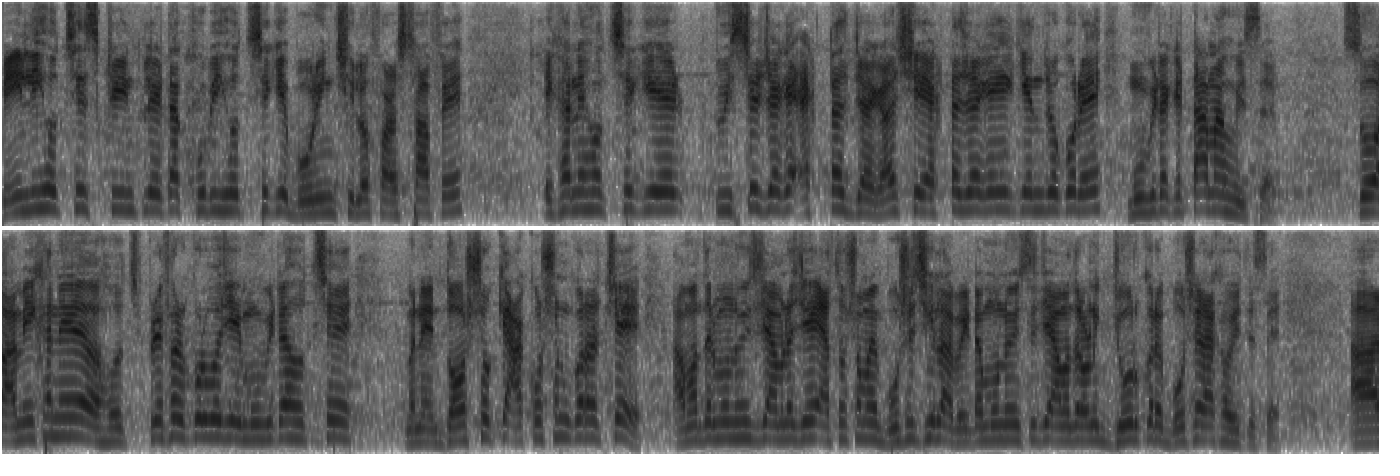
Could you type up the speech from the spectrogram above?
মেইনলি হচ্ছে স্ক্রিন প্লেটা খুবই হচ্ছে গিয়ে বোরিং ছিল ফার্স্ট হাফে এখানে হচ্ছে গিয়ে টুইস্টের জায়গায় একটা জায়গা, সে একটা জায়গাকে কেন্দ্র করে মুভিটাকে টানা হয়েছে সো আমি এখানে হচ্ছে প্রেফার করব যে এই মুভিটা হচ্ছে মানে দর্শককে আকর্ষণ করার চেয়ে আমাদের মনে হয়েছে যে আমরা যে এত সময় বসেছিলাম, এটা মনে হয়েছে যে আমাদের অনেক জোর করে বসে রাখা হইতেছে। আর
